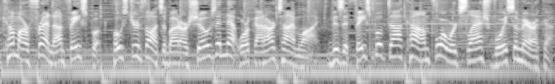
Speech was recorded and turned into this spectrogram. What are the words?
Become our friend on Facebook. Post your thoughts about our shows and network on our timeline. Visit facebook.com forward slash voice America.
